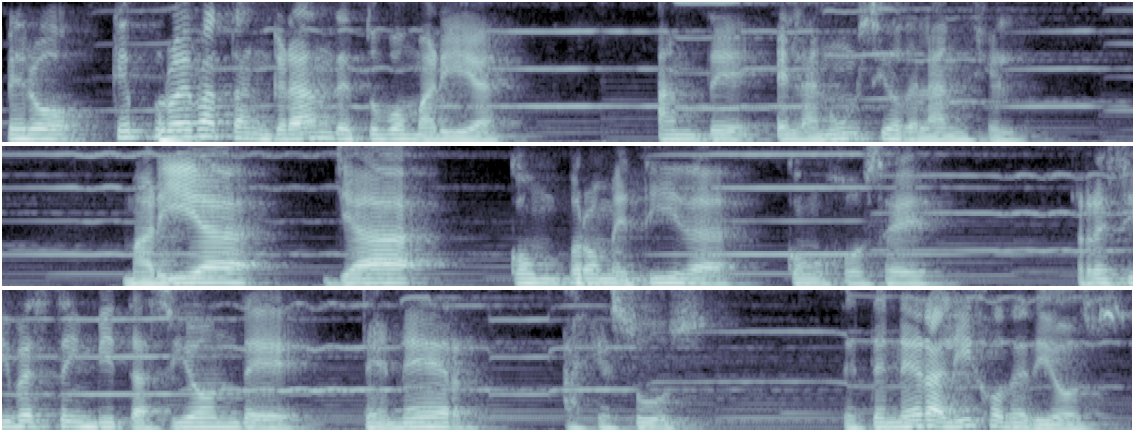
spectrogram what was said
Pero, ¿qué prueba tan grande tuvo María ante el anuncio del ángel. María, ya comprometida con José, recibe esta invitación de tener a Jesús, de tener al Hijo de Dios.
